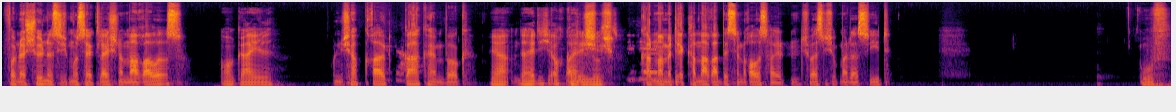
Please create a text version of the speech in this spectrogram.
Vor allem das Schöne ist, ich muss ja gleich nochmal raus. Oh, geil. Und ich habe gerade gar keinen Bock. Ja, da hätte ich auch keine ich, Lust. ich kann mal mit der Kamera ein bisschen raushalten. Ich weiß nicht, ob man das sieht. Uff.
